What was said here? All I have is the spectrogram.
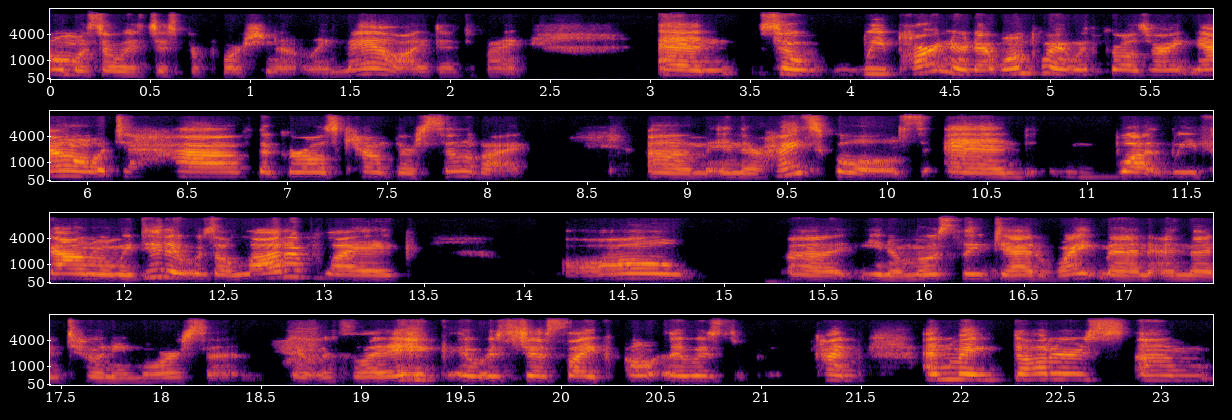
almost always disproportionately male identifying. And so, we partnered at one point with Girls Write Now to have the girls count their syllabi um, in their high schools. And what we found when we did it was a lot of like all uh, you know, mostly dead white men, and then Toni Morrison. It was like it was just like oh, it was kind. Of, and my daughter's, um,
